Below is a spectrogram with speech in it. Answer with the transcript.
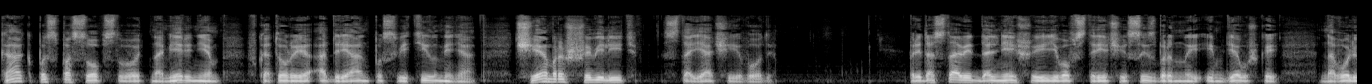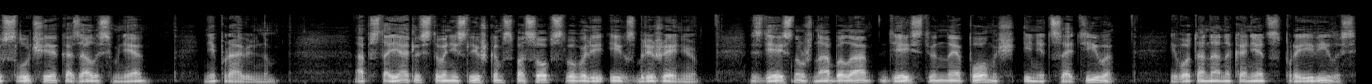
как поспособствовать намерениям, в которые Адриан посвятил меня, чем расшевелить стоячие воды. Предоставить дальнейшие его встречи с избранной им девушкой на волю случая казалось мне неправильным. Обстоятельства не слишком способствовали их сближению. Здесь нужна была действенная помощь, инициатива, и вот она, наконец, проявилась.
